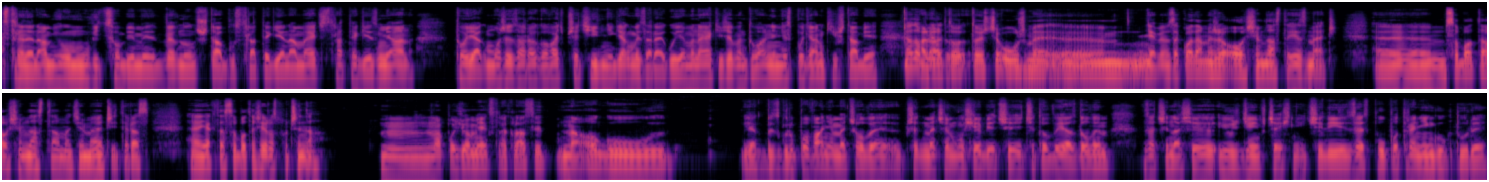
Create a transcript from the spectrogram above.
z trenerami umówić sobie wewnątrz sztabu strategię na mecz, strategię zmian, to, jak może zareagować przeciwnik, jak my zareagujemy na jakieś ewentualnie niespodzianki w sztabie. No dobra, ale, ale to, to jeszcze ułóżmy, nie wiem, zakładamy, że o 18 jest mecz. Sobota, 18 macie mecz i teraz e, jak ta sobota się rozpoczyna? Mm, na poziomie ekstraklasy na ogół jakby zgrupowanie meczowe przed meczem u siebie, czy, czy to wyjazdowym, zaczyna się już dzień wcześniej, czyli zespół po treningu, który,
